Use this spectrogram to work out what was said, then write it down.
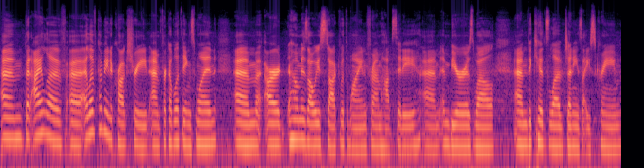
Um, but I love uh, I love coming to Krog Street um, for a couple of things. One, um, our home is always stocked with wine from Hop City um, and beer as well. Um, the kids love Jeni's ice cream.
